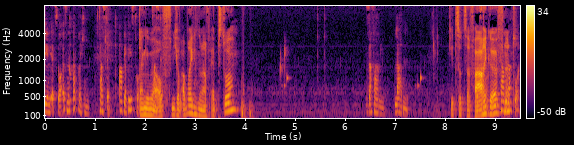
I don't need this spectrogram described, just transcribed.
Den App Store öffnen. Abbrechen. Taste. App Store. Dann gehen wir Taste. auf, nicht auf Abbrechen, sondern auf App Store. Safari. Laden. Geht zur Safari geöffnet. Tabulator.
